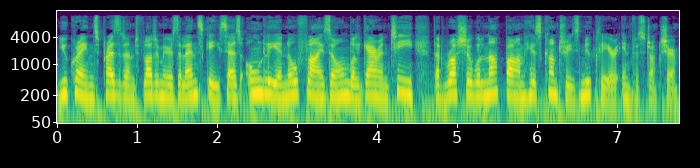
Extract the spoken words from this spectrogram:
Ukraine's President Vladimir Zelensky says only a no fly zone will guarantee that Russia will not bomb his country's nuclear infrastructure.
